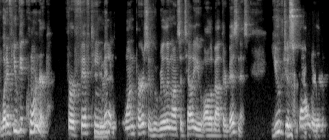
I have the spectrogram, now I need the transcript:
what if you get cornered for 15 mm-hmm. minutes, one person who really wants to tell you all about their business? You've just squandered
